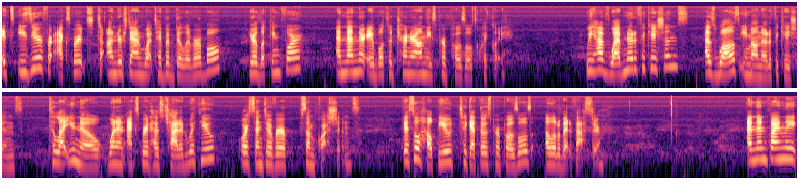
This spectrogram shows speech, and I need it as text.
it's easier for experts to understand what type of deliverable you're looking for, and then they're able to turn around these proposals quickly. We have web notifications as well as email notifications to let you know when an expert has chatted with you or sent over some questions. This will help you to get those proposals a little bit faster. And then finally,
